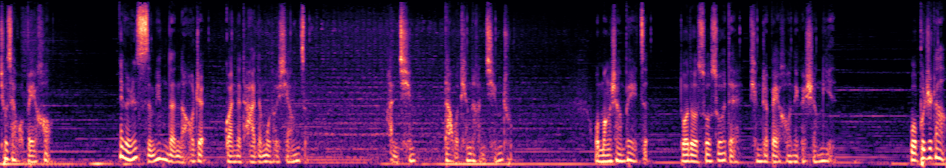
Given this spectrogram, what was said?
就在我背后。那个人死命的挠着关着他的木头箱子，很轻，但我听得很清楚。我蒙上被子，哆哆嗦嗦的听着背后那个声音。我不知道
